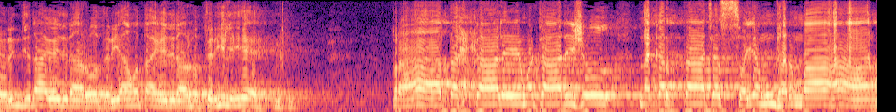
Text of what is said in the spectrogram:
தெரிஞ்சுதான் எழுதினாரோ தெரியாம தான் எழுதினாரோ தெரியலையே. प्रातः काले मठादिषु न कर्ता च स्वयं धर्मान्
